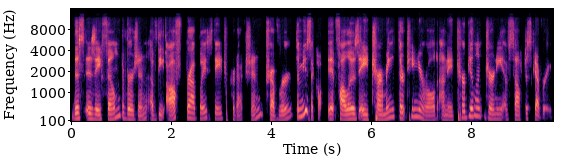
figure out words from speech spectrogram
This is a filmed version of the off Broadway stage production, Trevor the Musical. It follows a charming 13 year old on a turbulent journey of self discovery.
